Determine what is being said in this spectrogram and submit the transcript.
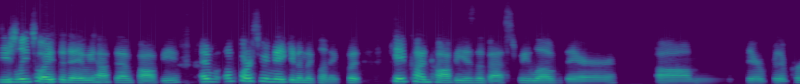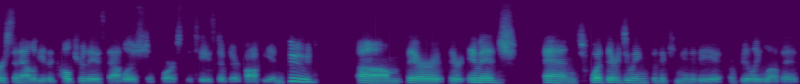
usually twice a day we have to have coffee. And of course we make it in the clinic but cape cod coffee is the best. We love their um, their their personality the culture they establish of course the taste of their coffee and food um, their their image and what they're doing for the community. I really love it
